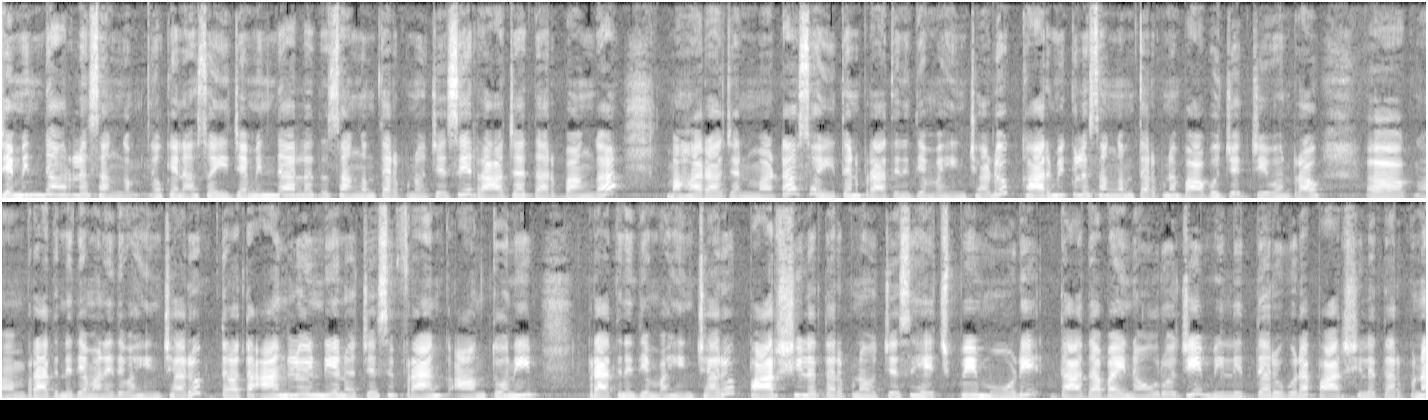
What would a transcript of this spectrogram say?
జమీందారుల సంఘం ఓకేనా? సో ఈ జమీందారుల సంఘం తరపున వచ్చేసి రాజా దర్బాంగా మహారాజ్ అనమాట సో ఇతను ప్రాతినిధ్యం వహించాడు. కార్మికుల సంఘం తరపున బాబు జగ్జీవన్ రావు ప్రాతినిధ్యం అనేది వహించారు. తర్వాత ఆంగ్లో ఇండియన్ వచ్చేసి ఫ్రాంక్ ఆంతోనీ ప్రాతినిధ్యం వహించారు. పార్షీల తరపున వచ్చేసి హెచ్పి మోడీ దాదాబాయి నౌరోజీ వీళ్ళిద్దరూ కూడా పార్షీల తరపున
